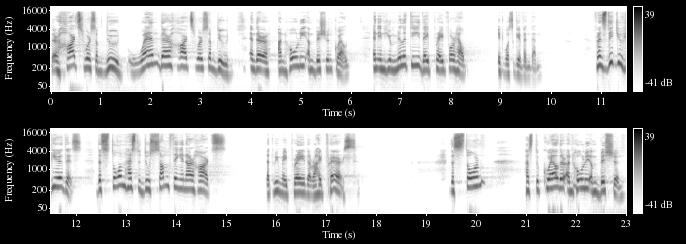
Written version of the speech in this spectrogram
Their hearts were subdued. When their hearts were subdued and their unholy ambition quelled, and in humility they prayed for help, it was given them. Friends, did you hear this? The storm has to do something in our hearts that we may pray the right prayers. The storm has to quell their unholy ambition,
